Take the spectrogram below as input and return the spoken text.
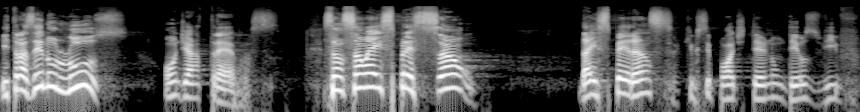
e trazendo luz onde há trevas. Sansão é a expressão da esperança que se pode ter num Deus vivo.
